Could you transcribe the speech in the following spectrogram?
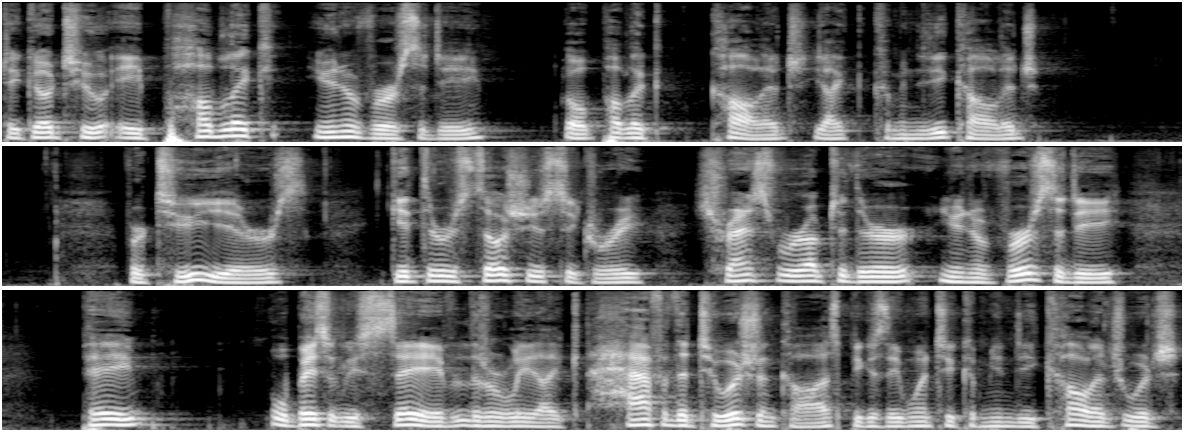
to go to a public university or public college, like community college, for two years, get their associate's degree, transfer up to their university, pay, well, basically save literally like half of the tuition cost because they went to community college, which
